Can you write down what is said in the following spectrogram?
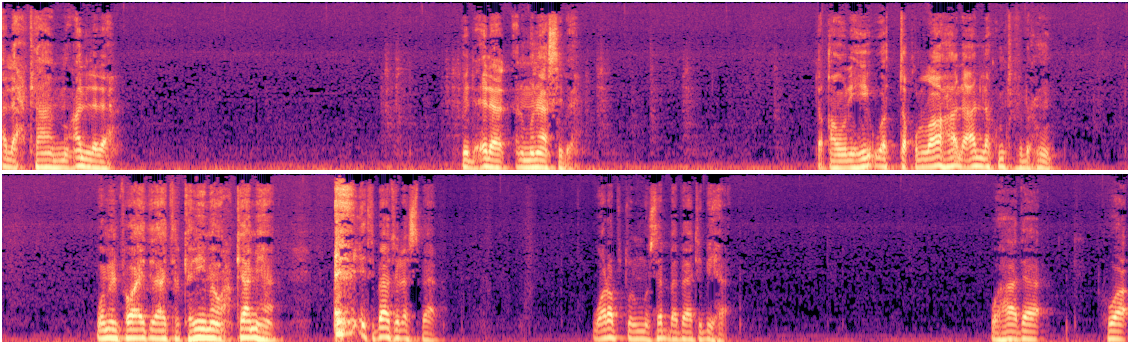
الأحكام معللة بالعلل المناسبة لقوله واتقوا الله لعلكم تفلحون. ومن فوائد الآية الكريمة وأحكامها إثبات الأسباب. وربط المسببات بها. وهذا هو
